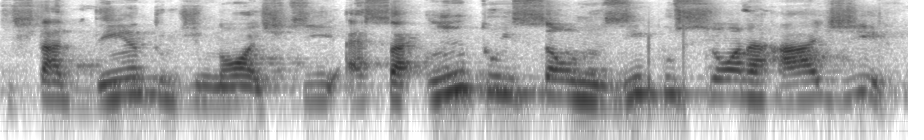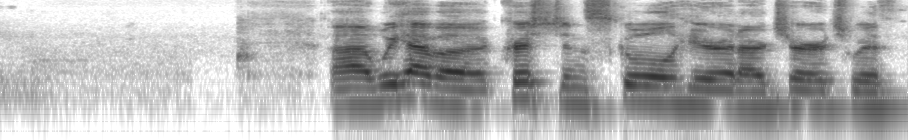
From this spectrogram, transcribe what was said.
que está dentro de nós, que essa intuição nos impulsiona a agir. Uh, we have a Christian school here at our church with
